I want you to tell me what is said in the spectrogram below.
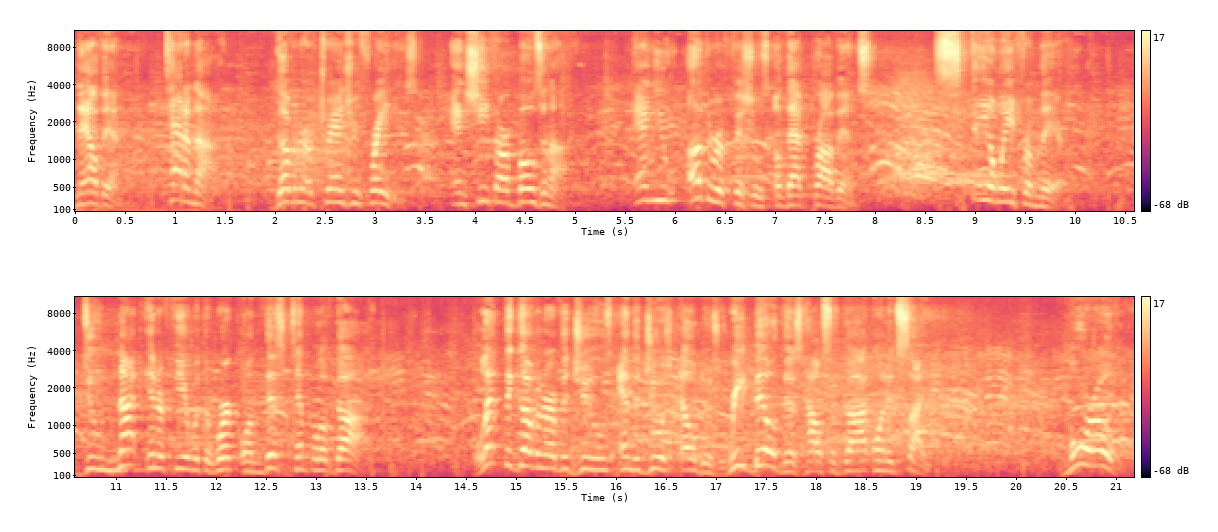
Now then, Tattenai, governor of Trans Euphrates, and Shethar Bozenai, and you other officials of that province, stay away from there. Do not interfere with the work on this temple of God. Let the governor of the Jews and the Jewish elders rebuild this house of God on its site. Moreover,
